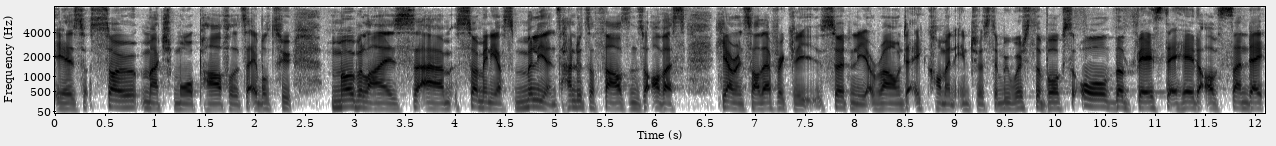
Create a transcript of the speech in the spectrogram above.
is so much more powerful. It's able to mobilize um, so many of us, millions, hundreds of thousands of us here in South Africa, certainly around a common interest. And we wish the Boks all the best ahead of Sunday.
